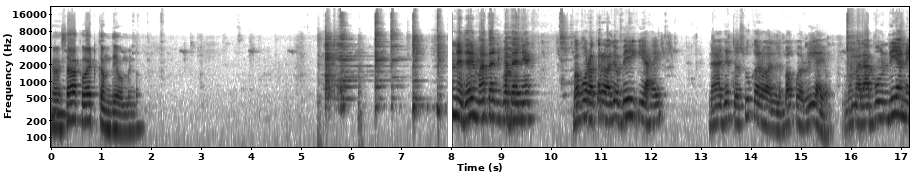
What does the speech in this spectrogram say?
હા, શાક વાટકામ દેવા માંડો. જય માતાજી બધાને. બપોરા કરવા જો બે ગયા હે. ને આજે તો શું કરવા બપોર રી આવ્યો અમારા આ બોન રહ્યા ને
